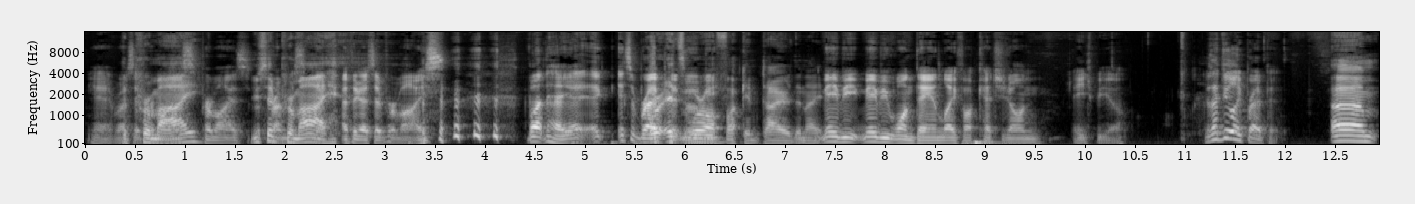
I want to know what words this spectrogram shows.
Yeah, The I premise? premise. Premise. You said premise. premise. I think I said premise. but hey, I- I- it's a Brad We're, Pitt movie. we're all fucking tired tonight. maybe maybe one day in life I'll catch it on HBO because I do like Brad Pitt. Um,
